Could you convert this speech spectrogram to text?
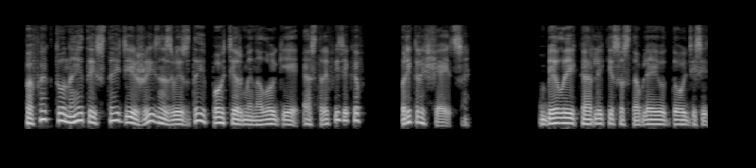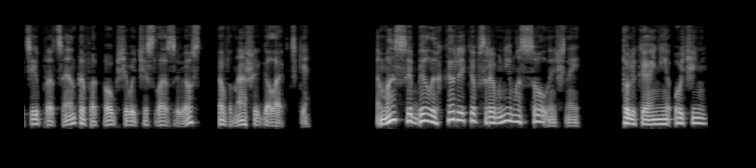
По факту на этой стадии жизнь звезды по терминологии астрофизиков прекращается. Белые карлики составляют до 10% от общего числа звезд в нашей галактике. Масса белых карликов сравнима с солнечной, только они очень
